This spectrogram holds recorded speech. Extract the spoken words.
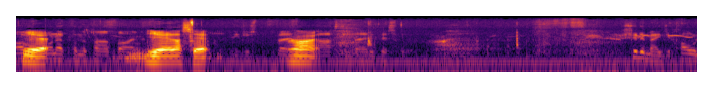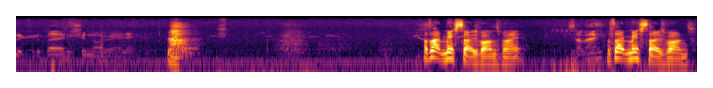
I Yeah. one up on the par five. Yeah, that's it. You just birdie Right. last and birdie this one. Should have made you hold it for the birdie, shouldn't I? Really? I don't miss those ones, mate. Is that me? I don't miss those ones.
